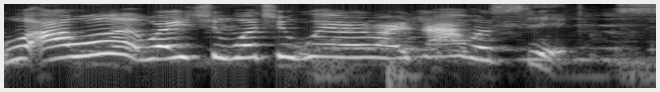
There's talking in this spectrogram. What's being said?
Well, I would rate you what you wearing right now a six.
